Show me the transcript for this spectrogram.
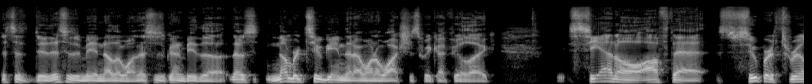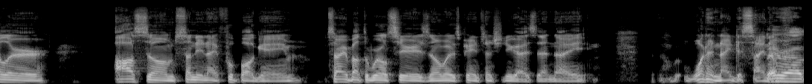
this is dude. This is gonna be another one. This is going to be the that's number two game that I want to watch this week. I feel like Seattle off that super thriller, awesome Sunday night football game. Sorry about the World Series. Nobody was paying attention to you guys that night. What a night to sign They up. were out.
